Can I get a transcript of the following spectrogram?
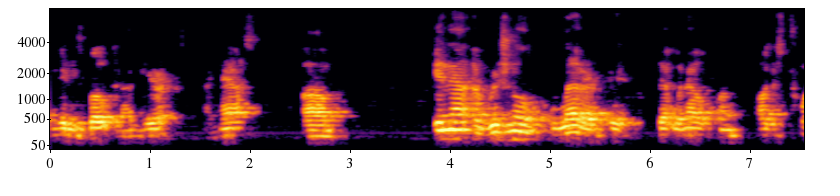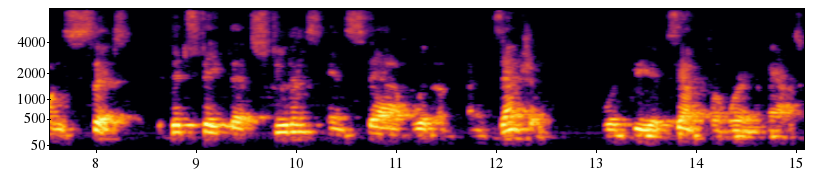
committee's vote, and I'm here, I mask. Um, in that original letter it- that went out on August twenty-sixth, it did state that students and staff with a- an exemption would be exempt from wearing a mask,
